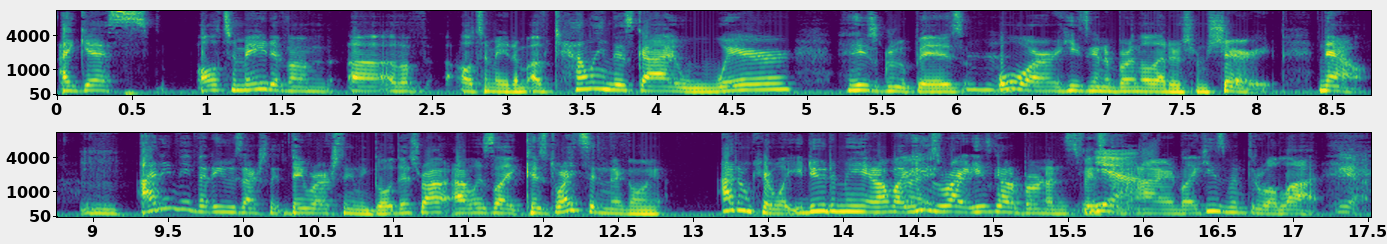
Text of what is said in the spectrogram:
I guess, ultimatum um, uh, of ultimatum of telling this guy where his group is, mm-hmm. or he's going to burn the letters from Sherry. Now, mm. I didn't think that he was actually they were actually going to go this route. I was like, because Dwight's sitting there going. I don't care what you do to me, and I'm like, he's right. He's got a burn on his face Yeah. from iron. Like he's been through a lot. Yeah.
